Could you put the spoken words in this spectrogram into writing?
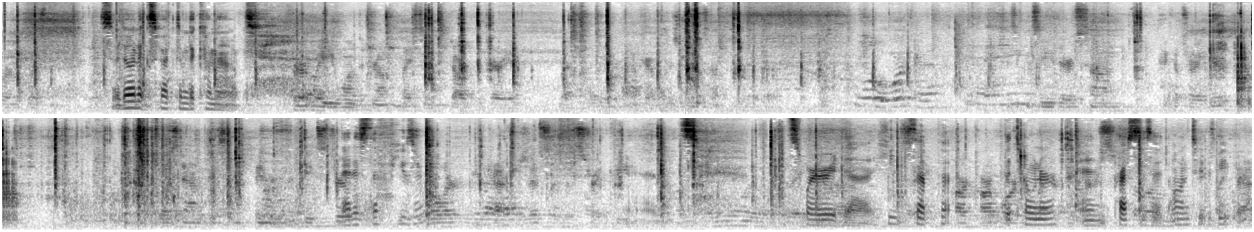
or replacement. So don't expect them to come out. You want the drum placed in a dark area, but I don't care what this drum As you can see, there's some pickups right here. Goes down to this paper when it feeds through. That is the fuser. Roller captures this as a straight feed. And it's where it uh, heats up the toner and presses it onto the paper.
